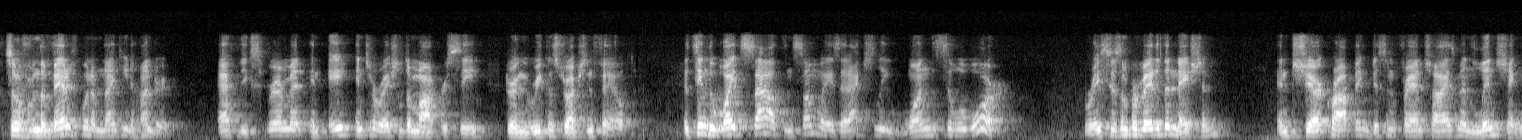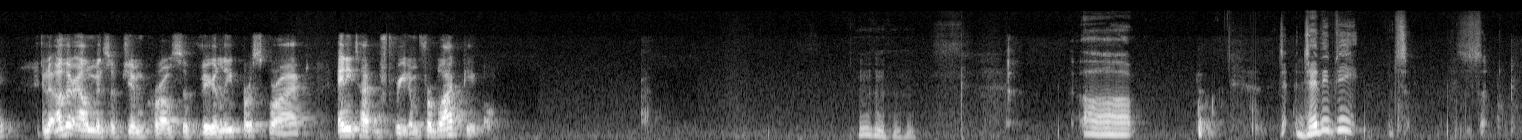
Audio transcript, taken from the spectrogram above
So from the vantage point of 1900, after the experiment in interracial democracy during Reconstruction failed, it seemed the white South in some ways had actually won the Civil War. Racism pervaded the nation, and sharecropping, disenfranchisement, lynching, and other elements of Jim Crow severely prescribed any type of freedom for black people. uh, Jaideep ji,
